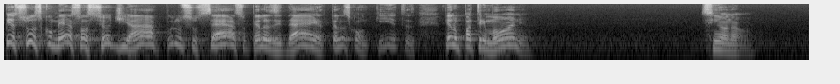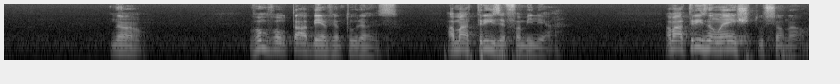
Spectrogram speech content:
Pessoas começam a se odiar pelo sucesso, pelas ideias, pelas conquistas, pelo patrimônio. Sim ou não? Não. Vamos voltar à bem-aventurança. A matriz é familiar. A matriz não é institucional.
